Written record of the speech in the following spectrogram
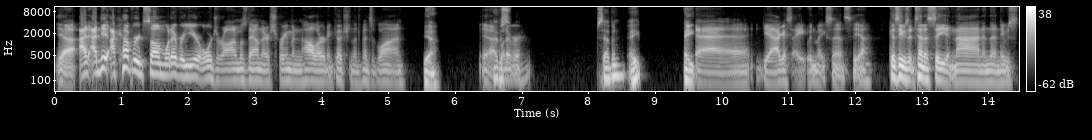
Yeah, I, I did. I covered some whatever year Orgeron was down there screaming and hollering and coaching the defensive line. Yeah. yeah, whatever. Seven, eight, eight. Uh, yeah, I guess eight would make sense. Yeah, because he was at Tennessee at nine, and then he was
